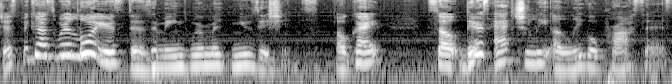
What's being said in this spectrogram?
just because we're lawyers doesn't mean we're musicians, okay? So there's actually a legal process.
